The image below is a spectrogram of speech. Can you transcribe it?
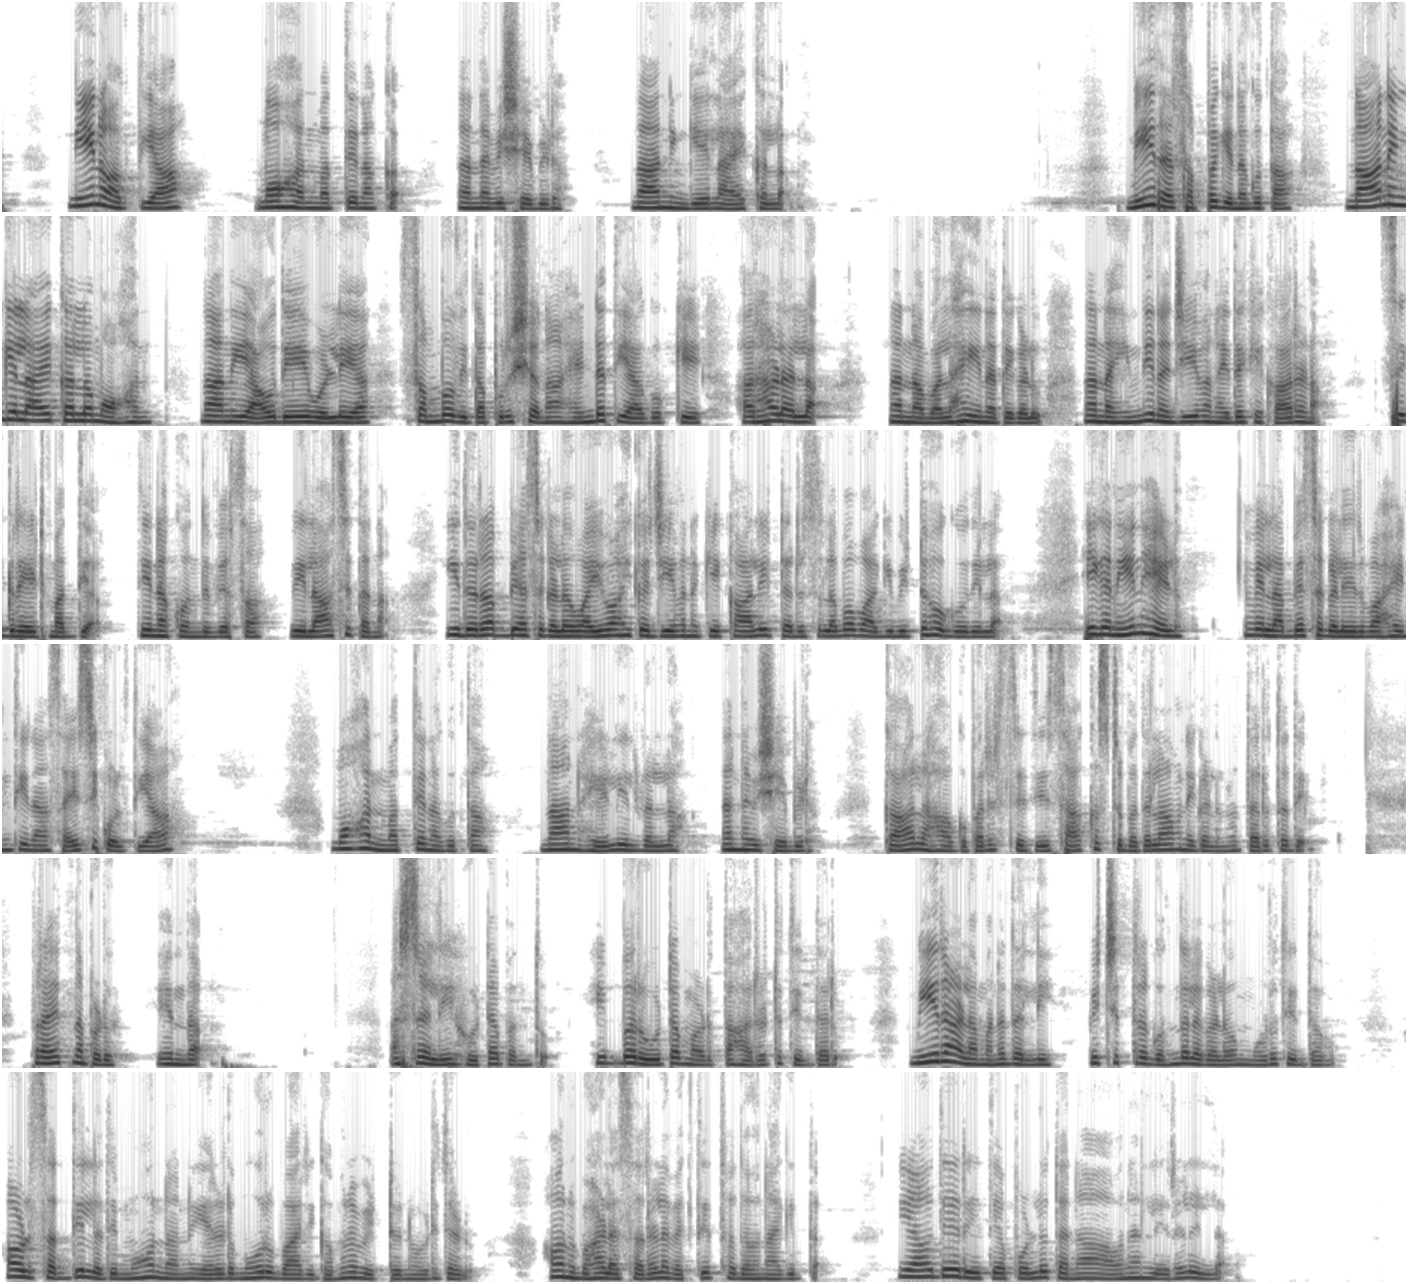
ನೀನು ಆಗ್ತೀಯಾ? ಮೋಹನ್, ಮತ್ತೆ ನಕ್ಕ ನನ್ನ ವಿಷಯ ಬಿಡು. ನಾನು ನಿಂಗೆ ಲಾಯಕಲ್ಲ. ಮೀರ ಸಪ್ಪಗೆ ನಗುತ್ತಾ, ನಾನು ನಿಂಗೆ ಲಾಯಕಲ್ಲ ಮೋಹನ್. ನಾನು ಯಾವುದೇ ಒಳ್ಳೆಯ, ಸಂಭವಿತ ಪುರುಷನ ಹೆಂಡತಿಯಾಗೋಕ್ಕೆ ಅರ್ಹಳಲ್ಲ. ನನ್ನ ಬಲಹೀನತೆಗಳು ನನ್ನ ಹಿಂದಿನ ಜೀವನ ಇದಕ್ಕೆ ಕಾರಣ. ಸಿಗರೇಟ್ ಮದ್ಯ, ದಿನಕ್ಕೊಂದು ವ್ಯಸ, ವಿಲಾಸಿತನ. ಈ ದುರಭ್ಯಾಸಗಳು ವೈವಾಹಿಕ ಜೀವನಕ್ಕೆ ಕಾಲಿಟ್ಟರೂ ಸುಲಭವಾಗಿ ಬಿಟ್ಟು ಹೋಗುವುದಿಲ್ಲ. ಈಗ ನೀನು ಹೇಳು, ಇವೆಲ್ಲ ಅಭ್ಯಾಸಗಳಿರುವ ಹೆಂಡತಿನ ಸಹಿಸಿಕೊಳ್ತೀಯಾ? ಮೋಹನ್ ಮತ್ತೆ ನಗುತ್ತಾ ನಾನು ಹೇಳಿಲ್ವಲ್ಲ? ನನ್ನ ವಿಷಯ ಬಿಡು. ಕಾಲ ಹಾಗೂ ಪರಿಸ್ಥಿತಿ ಸಾಕಷ್ಟು ಬದಲಾವಣೆಗಳನ್ನು ತರುತ್ತದೆ. ಪ್ರಯತ್ನ ಪಡು ಎಂದ. ಅಷ್ಟರಲ್ಲಿ ಊಟ ಬಂತು. ಇಬ್ಬರು ಊಟ ಮಾಡುತ್ತಾ ಹರಟುತ್ತಿದ್ದರು. ಮೀರಾಳ ಮನದಲ್ಲಿ ವಿಚಿತ್ರ ಗೊಂದಲಗಳು ಮೂಡುತ್ತಿದ್ದವು. ಅವಳು ಸದ್ದಿಲ್ಲದೆ ಮೋಹನನ್ನು ಎರಡು ಮೂರು ಬಾರಿ ಗಮನವಿಟ್ಟು ನೋಡಿದಳು. ಅವನು ಬಹಳ ಸರಳ ವ್ಯಕ್ತಿತ್ವದವನಾಗಿದ್ದ. ಯಾವುದೇ ರೀತಿಯ ಪೊಳ್ಳುತನ ಅವನಲ್ಲಿರಲಿಲ್ಲ.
